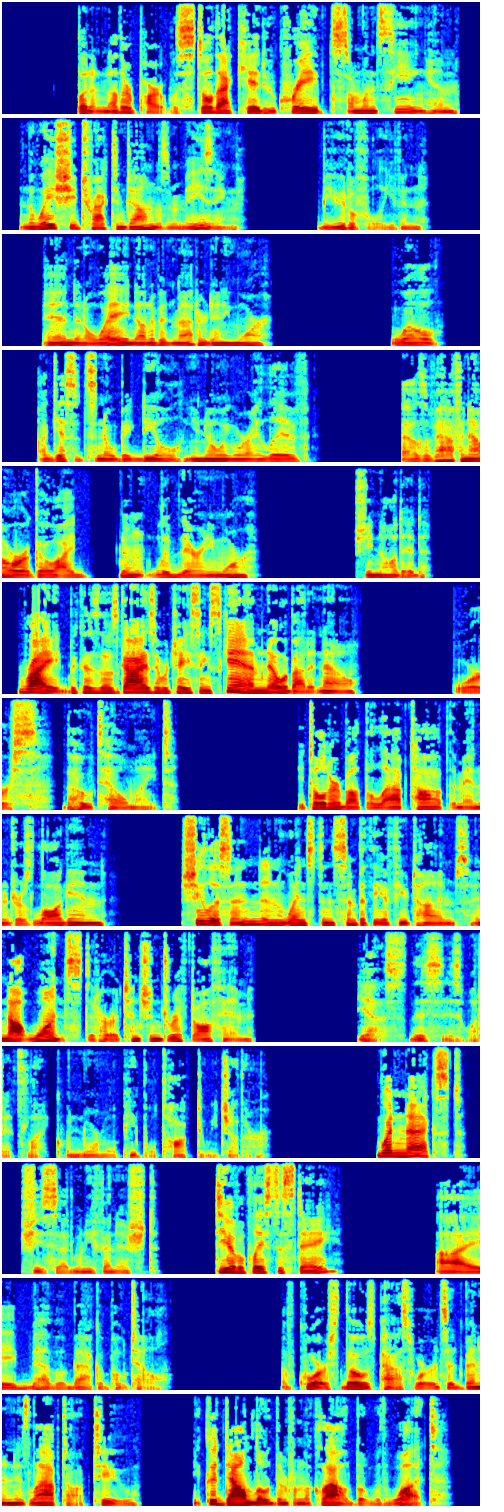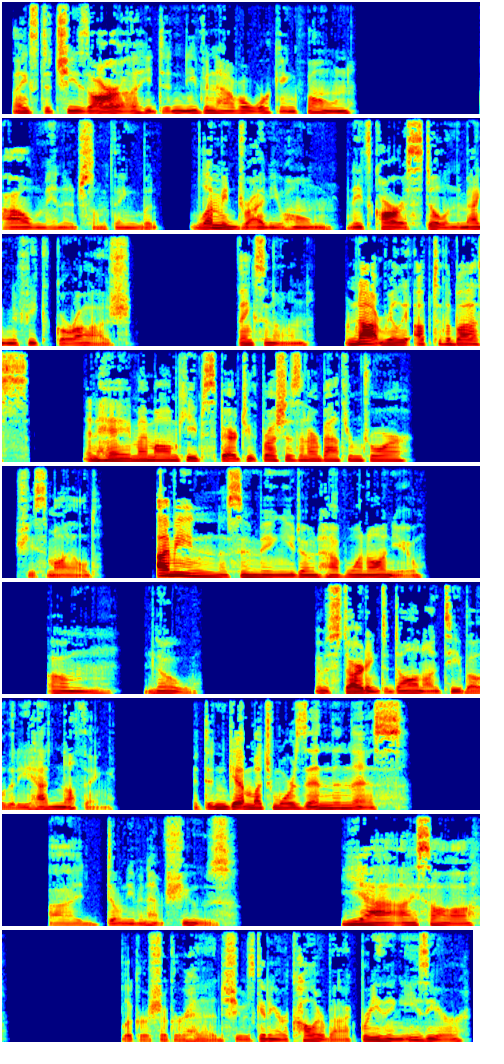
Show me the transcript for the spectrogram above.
But another part was still that kid who craved someone seeing him, and the way she'd tracked him down was amazing. Beautiful, even. And in a way, none of it mattered anymore. Well, I guess it's no big deal, you knowing where I live. As of half an hour ago, I don't live there anymore. She nodded. Right, because those guys who were chasing Scam know about it now. Worse, the hotel might. He told her about the laptop, the manager's login. She listened and winced in sympathy a few times, and not once did her attention drift off him. Yes, this is what it's like when normal people talk to each other. What next? she said when he finished. Do you have a place to stay? I have a backup hotel. Of course, those passwords had been in his laptop, too. He could download them from the cloud, but with what? Thanks to Chizara, he didn't even have a working phone. I'll manage something, but let me drive you home. Nate's car is still in the Magnifique garage. Thanks, Anon. I'm not really up to the bus. And hey, my mom keeps spare toothbrushes in our bathroom drawer. She smiled. I mean, assuming you don't have one on you. Um, no. It was starting to dawn on Thibault that he had nothing. It didn't get much more zen than this. I don't even have shoes. Yeah, I saw. Flicker shook her head. She was getting her color back, breathing easier.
